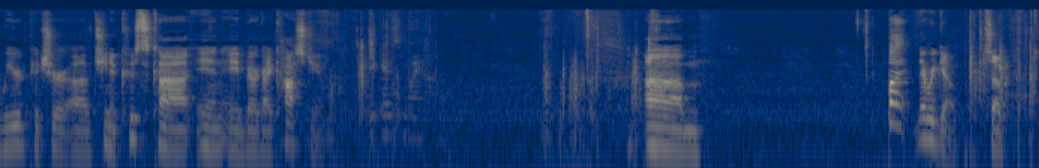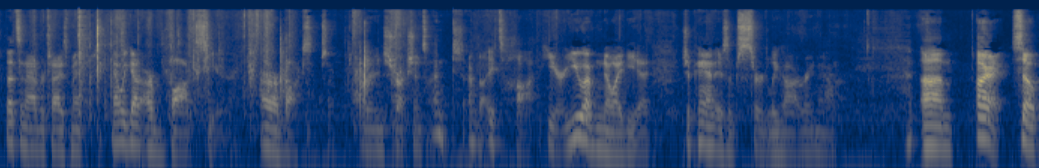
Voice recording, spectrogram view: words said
weird picture of China Kousaka in a Beargguy costume. Because why not? Um, but there we go. So that's an advertisement. Now we got our box here. Our box, I'm sorry. Our instructions. I'm, I'm, it's hot here. You have no idea. Japan is absurdly hot right now. Um, all right, so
